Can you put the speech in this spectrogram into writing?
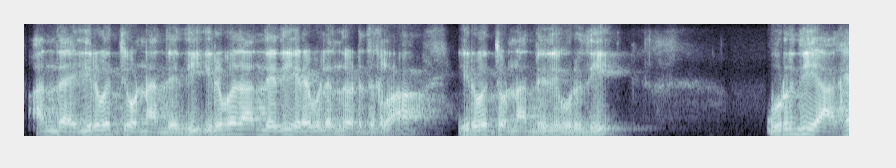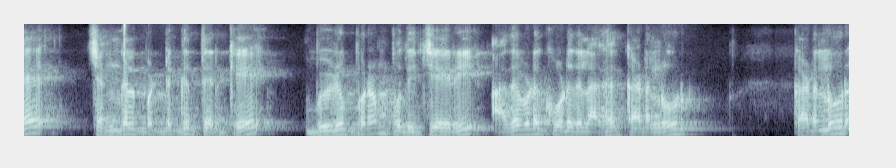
அந்த இருபத்தி ஒன்றாம் தேதி இருபதாம் தேதி இரவிலிருந்து எடுத்துக்கலாம். இருபத்தி ஒன்றாம் தேதி உறுதி. உறுதியாக செங்கல்பட்டுக்கு தெற்கே விழுப்புரம் புதுச்சேரி அதை விட கூடுதலாக கடலூர் கடலூர்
